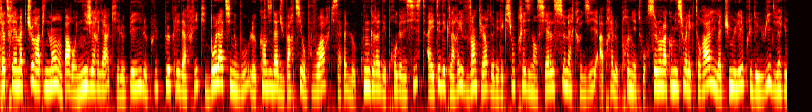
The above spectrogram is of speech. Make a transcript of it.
Quatrième actu, rapidement, on part au Nigeria, qui est le pays le plus peuplé d'Afrique. Bola Tinubu, le candidat du parti au pouvoir, qui s'appelle le Congrès des progressistes, a été déclaré vainqueur de l'élection présidentielle ce mercredi après le premier tour. Selon la commission électorale, il a cumulé plus de 8,8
